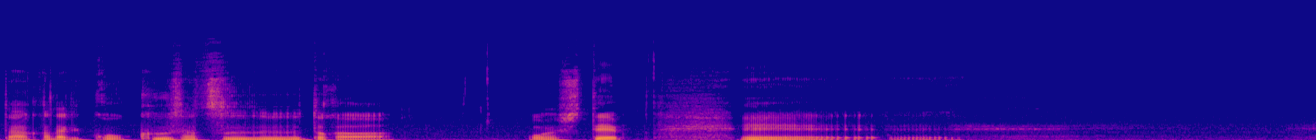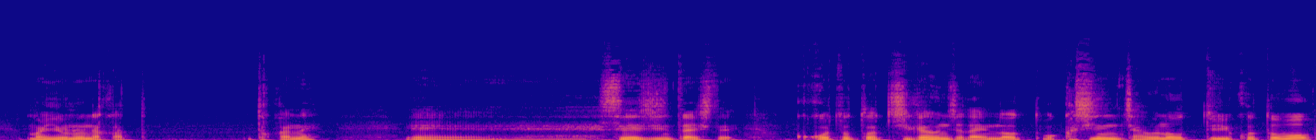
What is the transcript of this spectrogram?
たかなりこう空撮とかをして、えーまあ、世の中とかね、えー政治に対してここちょっと違うんじゃないの？おかしいんちゃうの？っていうことを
